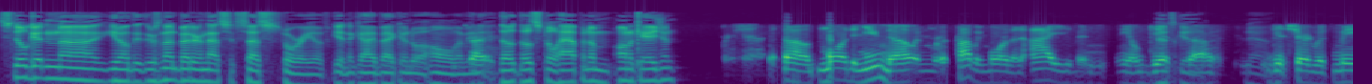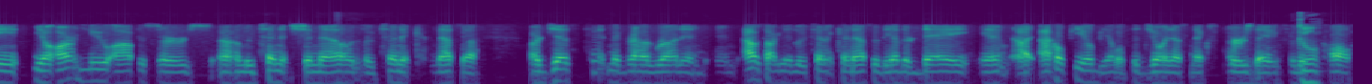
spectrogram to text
still getting. Uh, you know, there's nothing better than that success story of getting a guy back into a home. I mean, Right. th- those still happen on- on occasion. Uh, more than you know, and probably more than I even, you know, That's get good. uh, Yeah. get shared with me. You know, our new officers, uh, Lieutenant Chanel and Lieutenant Canessa, are just hitting the ground running. And I was talking to Lieutenant Canessa the other day, and I, I hope he'll be able to join us next Thursday for this Cool. call.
